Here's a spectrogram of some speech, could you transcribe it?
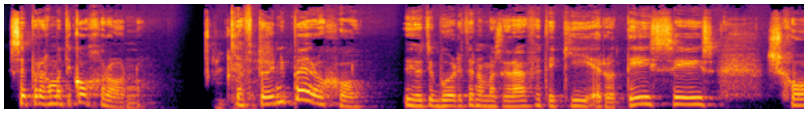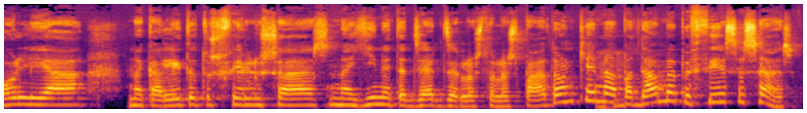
Σε πραγματικό χρόνο. Και αυτό είναι υπέροχο. Διότι μπορείτε να μας γράφετε εκεί ερωτήσεις, σχόλια, να καλείτε τους φίλους σας, να γίνετε τζέρτζελος τέλος πάντων και να απαντάμε απευθείας σε εσάς.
